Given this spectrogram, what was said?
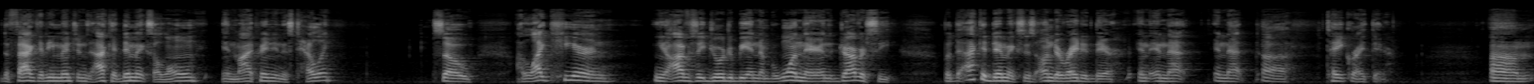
The fact that he mentions academics alone, in my opinion, is telling. So I like hearing, you know, obviously Georgia being number one there in the driver's seat, but the academics is underrated there in, in that in that uh, take right there. Um,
